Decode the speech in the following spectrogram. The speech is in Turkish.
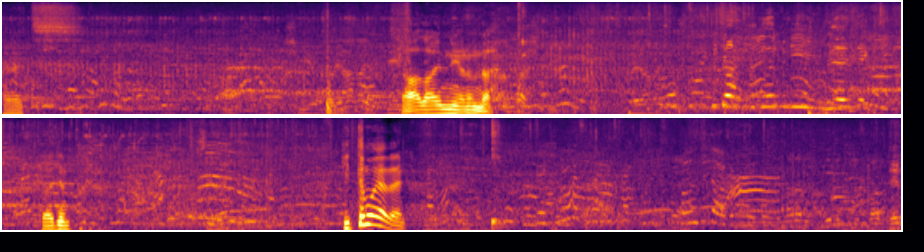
Evet. Dağların yanında. Gördüm. Gittim oraya ben. yani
